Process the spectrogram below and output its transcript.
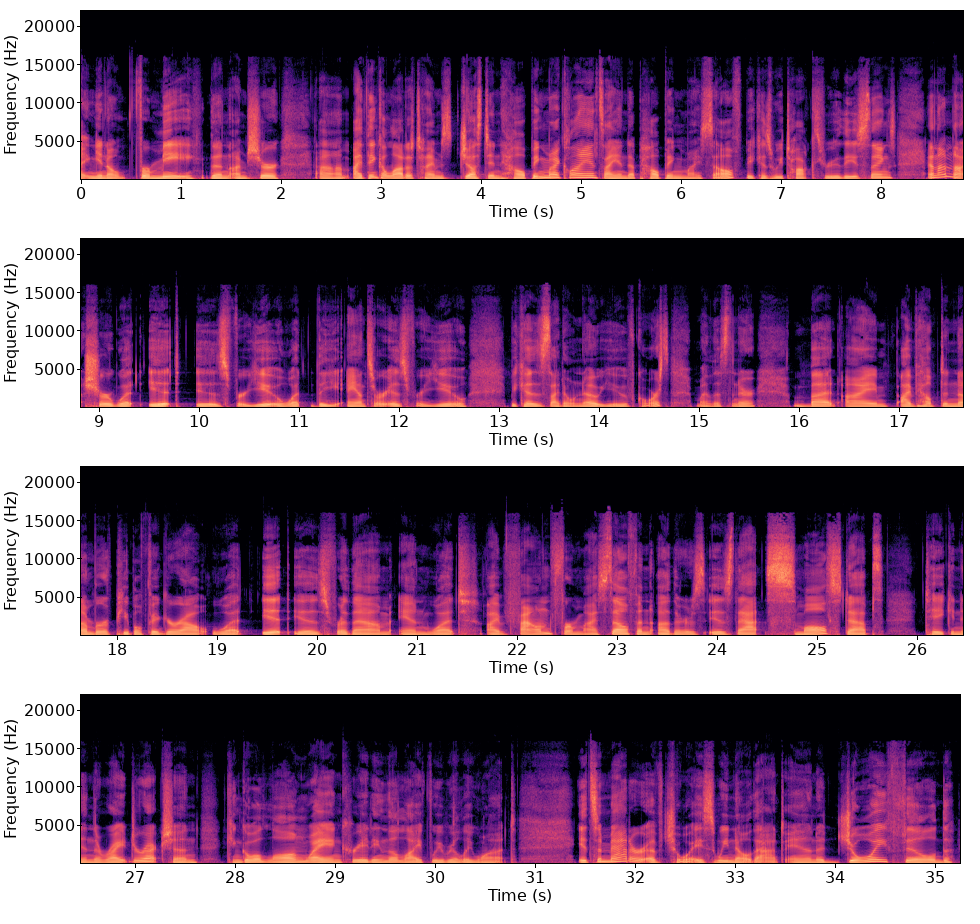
you know, for me, then I'm sure. Um, I think a lot of times, just in helping my clients, I end up helping myself because we talk through these things. And I'm not sure what it is for you, what the answer is for you, because I don't know you, of course, my listener. But I'm I've helped a number of people figure out what it is for them, and what I've found for myself and others is that small steps taken in the right direction, can go a long way in creating the life we really want. It's a matter of choice. We know that. And a joy filled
